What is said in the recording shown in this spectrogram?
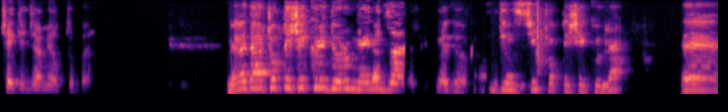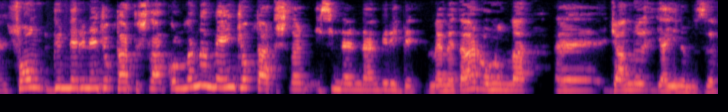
çekincem yoktur ben. Mehmet Er çok teşekkür ediyorum yayınınıza. Teşekkür ediyorum. için çok teşekkürler. Ee, son günlerin en çok tartışılan konularından ve en çok tartışılan isimlerinden biriydi Mehmet Ar. Onunla canlı yayınımızı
